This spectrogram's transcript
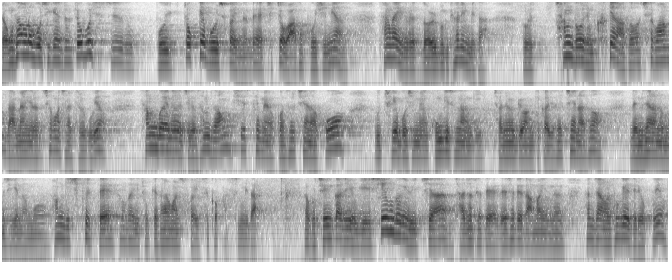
영상으로 보시기엔 좀 좁으실 수, 보이, 좁게 보일 수가 있는데 직접 와서 보시면 상당히 그래도 넓은 편입니다. 그리고 창도 좀 크게 나서 채광, 남향이라서 채광 잘 들고요. 상부에는 지금 삼성 시스템 에어컨 설치해놨고 우측에 보시면 공기순환기, 전열 교환기까지 설치해놔서 냄새나는 음식이나 뭐 환기 시킬 때 상당히 좋게 사용할 수가 있을 것 같습니다. 그리고 지금까지 여기 시흥동에 위치한 자녀세대, 4세대 남아있는 현장을 소개해드렸고요.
